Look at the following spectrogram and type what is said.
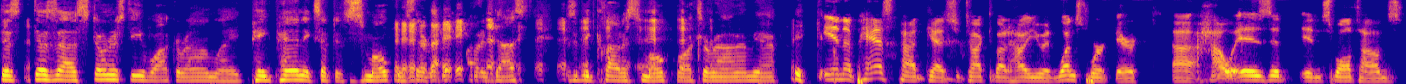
Does does uh, Stoner Steve walk around like Pigpen except it's smoke instead right. of a cloud of dust? There's a big cloud of smoke walks around him. Yeah. in a past podcast, you talked about how you had once worked there. Uh, how is it in small towns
